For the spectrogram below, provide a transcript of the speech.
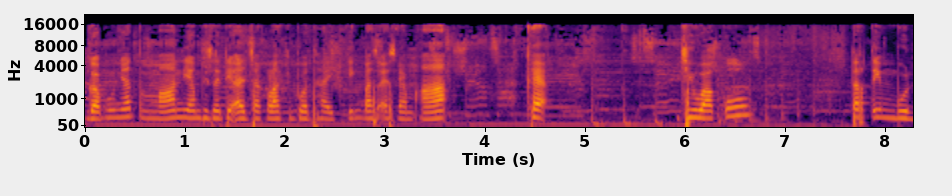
gak punya teman yang bisa diajak lagi buat hiking pas SMA kayak jiwaku tertimbun.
